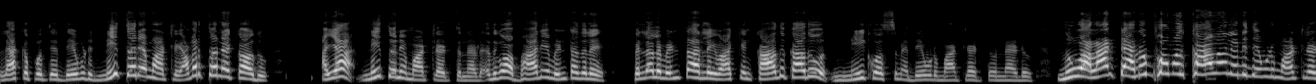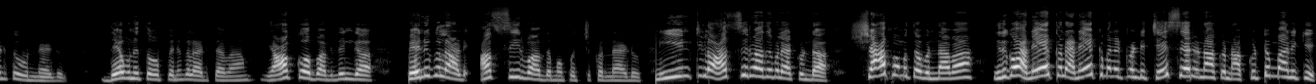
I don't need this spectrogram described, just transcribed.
లేకపోతే దేవుడు నీతోనే మాట్లాడి ఎవరితోనే కాదు. అయ్యా నీతోనే మాట్లాడుతున్నాడు. అదిగో ఆ భార్య వింటదిలే. పిల్లలు వింటారులే ఈ వాక్యం కాదు కాదు. నీకోసమే దేవుడు మాట్లాడుతున్నాడు. నువ్వు అలాంటి అనుభవం కావాలని దేవుడు మాట్లాడుతూ ఉన్నాడు. దేవునితో పెనుగులాడతావా? యాకోబు ఆ విధంగా పెనుగులాడి ఆశీర్వాదము పుచ్చుకున్నాడు. నీ ఇంటిలో ఆశీర్వాదము లేకుండా శాపముతో ఉన్నావా? ఇదిగో అనేకులు అనేకమైనటువంటి చేశారు నాకు నా కుటుంబానికి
